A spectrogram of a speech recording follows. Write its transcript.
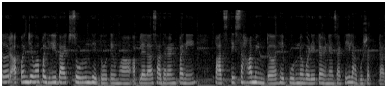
तर आपण जेव्हा पहिली बॅच सोडून घेतो तेव्हा आपल्याला साधारणपणे पाच ते सहा मिनटं हे पूर्ण वडे तळण्यासाठी लागू शकतात.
